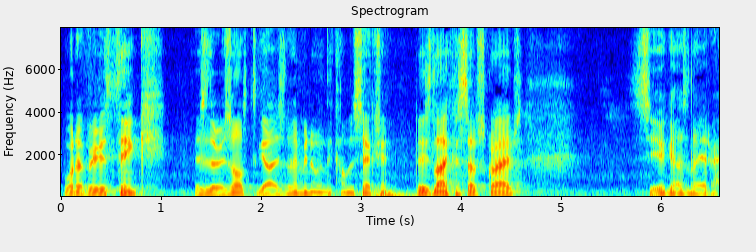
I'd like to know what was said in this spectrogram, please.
whatever you think is the result, guys. Let me know in the comment section. Please like and subscribe. See you guys later.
